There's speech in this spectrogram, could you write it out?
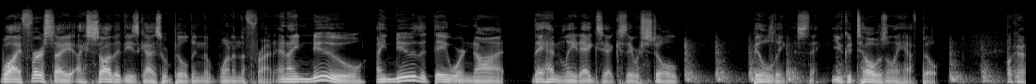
Well, I first I, I saw that these guys were building the one in the front, and I knew I knew that they were not they hadn't laid eggs yet because they were still building this thing. You could tell it was only half built. Okay.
